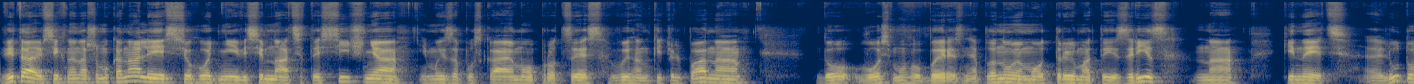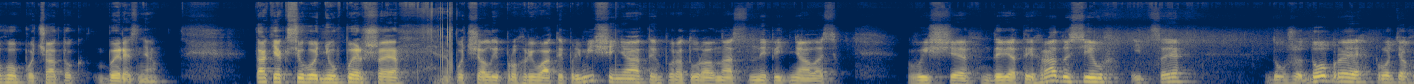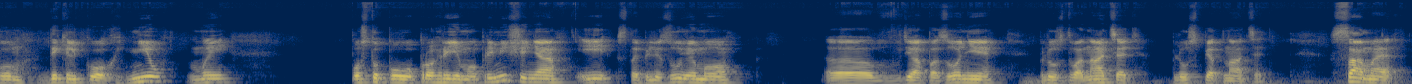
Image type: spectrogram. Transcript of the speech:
Вітаю всіх на нашому каналі. Сьогодні 18 січня, і ми запускаємо процес виганки тюльпана до 8 березня. Плануємо отримати зріз на кінець е, лютого, початок березня. Так як сьогодні вперше почали прогрівати приміщення, температура у нас не піднялась вище 9 градусів, і це дуже добре. Протягом декількох днів ми поступово прогріємо приміщення і стабілізуємо е, в діапазоні плюс 12, плюс 15. Саме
